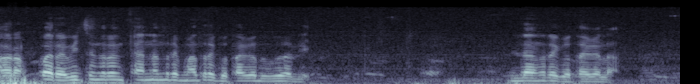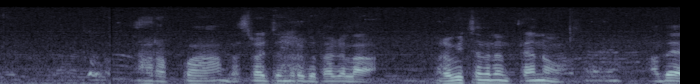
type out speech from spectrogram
ಅವರಪ್ಪ ರವಿಚಂದ್ರನ್ ಫ್ಯಾನ್ ಅಂದ್ರೆ ಮಾತ್ರ ಗೊತ್ತಾಗೋದು ಊರಲ್ಲಿ. ಇಲ್ಲ ಅಂದ್ರೆ ಗೊತ್ತಾಗಲ್ಲ. ಅವರಪ್ಪ ಬಸವರಾಜ್ ಅಂದ್ರೆ ಗೊತ್ತಾಗಲ್ಲ. ರವಿಚಂದ್ರನ್ ಫ್ಯಾನು. ಅದೇ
